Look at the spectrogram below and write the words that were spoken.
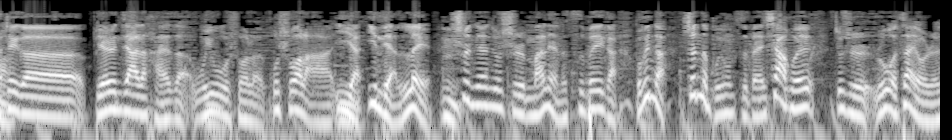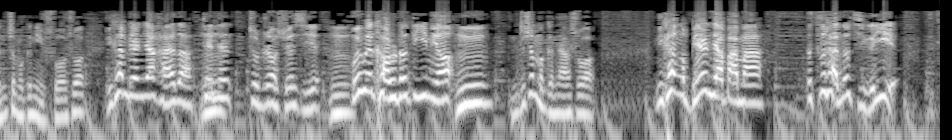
啊这个别人家的孩子，无一物说了，不说了啊，一眼一脸泪，嗯瞬间就是满脸的自卑感。我跟你讲，真的不用自卑，下回就是如果再有人这么跟你说，说你看别人家孩子天天就知道学习，嗯回回考试都第一名，嗯，你就这么跟他说，你看看别人家爸妈那资产都几个亿，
